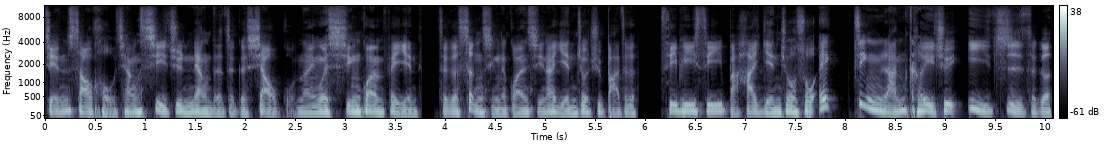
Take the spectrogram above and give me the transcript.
减少口腔细菌量的这个效果，那因为新冠肺炎这个盛行的关系，那研究去把这个 CPC 把它研究说，哎，竟然可以去抑制这个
